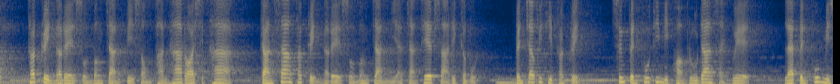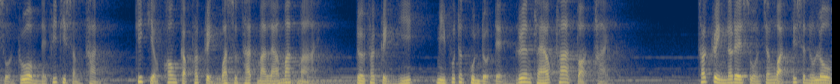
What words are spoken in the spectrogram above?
9 พระกริ่งนเรศวรบางจันทร์ปี 2515 การสร้างพระกริ่งนเรศวรบางจันทร์มีอาจารย์เทพสาริกบุตร เป็นเจ้าพิธีพระกริ่ง ซึ่งเป็นผู้ที่มีความรู้ด้านสายเวท และเป็นผู้มีส่วนร่วมในพิธีสำคัญ ที่เกี่ยวข้องกับพระกริ่งวัดสุทัศน์มาแล้วมากมาย โดยพระกริ่งนี้มีพุทธคุณโดดเด่นเรื่องแคล้วคลาดปลอดภัย พระกริ่งนเรศวรจังหวัดพิษณุโลก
